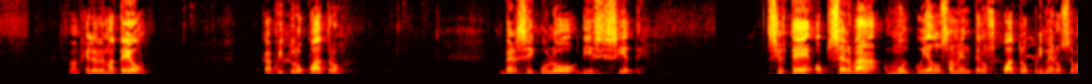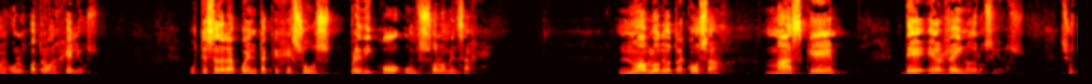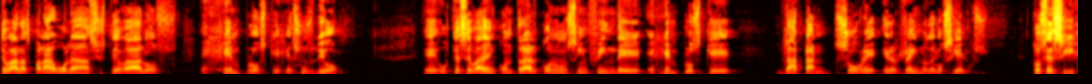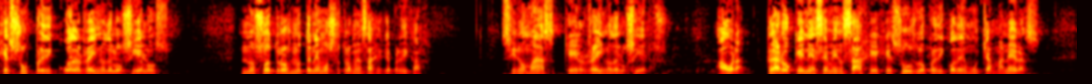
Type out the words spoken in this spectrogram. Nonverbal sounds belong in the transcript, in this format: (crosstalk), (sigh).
Evangelio de Mateo capítulo 4 versículo 17. Si usted observa muy cuidadosamente los cuatro primeros o los cuatro evangelios, usted se dará cuenta que Jesús predicó un solo mensaje no habló de otra cosa más que de el reino de los cielos. Si usted va a las parábolas, si usted va a los ejemplos que Jesús dio, eh, usted se va a encontrar con un sinfín de ejemplos que datan sobre el reino de los cielos. Entonces, si Jesús predicó el reino de los cielos, nosotros no tenemos otro mensaje que predicar, sino más que el reino de los cielos. Ahora, claro que en ese mensaje Jesús lo predicó de muchas maneras.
